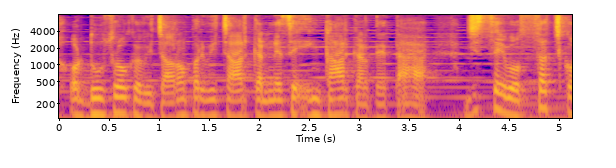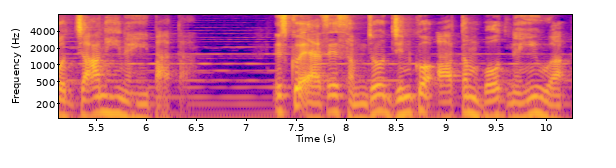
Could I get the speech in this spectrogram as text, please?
और दूसरों के विचारों पर विचार करने से इनकार कर देता है, जिससे वो सच को जान ही नहीं पाता। इसको ऐसे समझो जिनको आत्म बोध नहीं हुआ,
